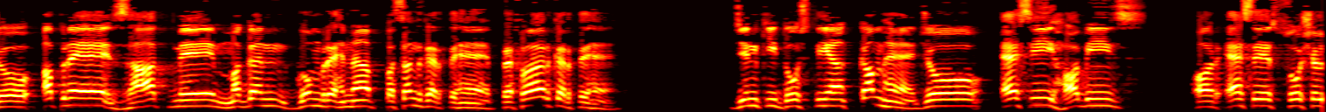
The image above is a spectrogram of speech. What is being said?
جو اپنے ذات میں مگن گم رہنا پسند کرتے ہیں پریفر کرتے ہیں جن کی دوستیاں کم ہیں جو ایسی ہابیز اور ایسے سوشل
